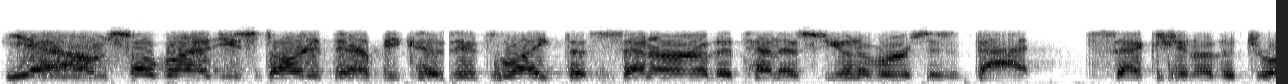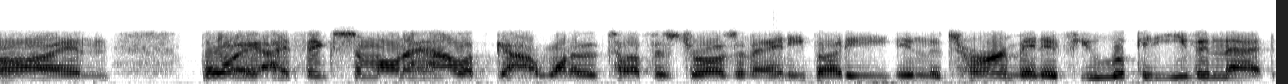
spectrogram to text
Yeah, I'm so glad you started there because it's like the center of the tennis universe is that section of the draw and boy, I think Simona Halep got one of the toughest draws of anybody in the tournament. If you look at even that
